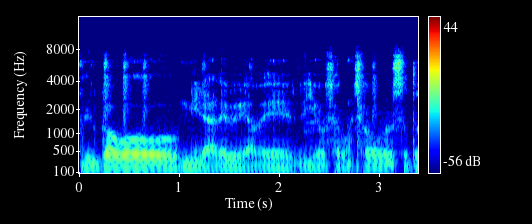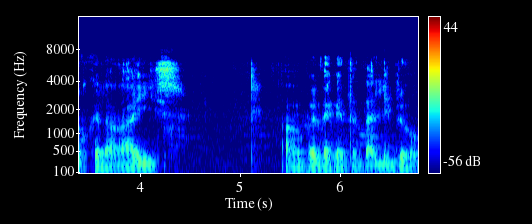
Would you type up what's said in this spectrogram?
95. Luego miraré a ver y os aconsejo a vosotros que lo hagáis. A ver de qué trata el libro.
